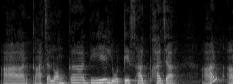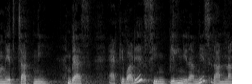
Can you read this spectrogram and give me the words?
আর কাঁচা লঙ্কা দিয়ে লোটে শাক ভাজা, আর আমের চাটনি। ব্যাস একেবারে সিম্পল নিরামিষ রান্না।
